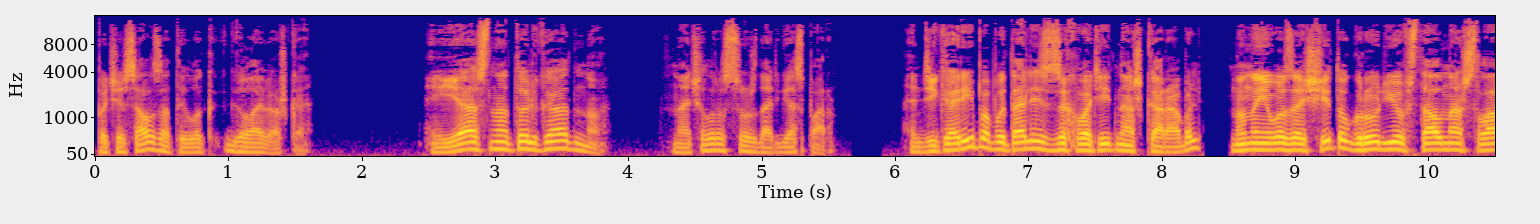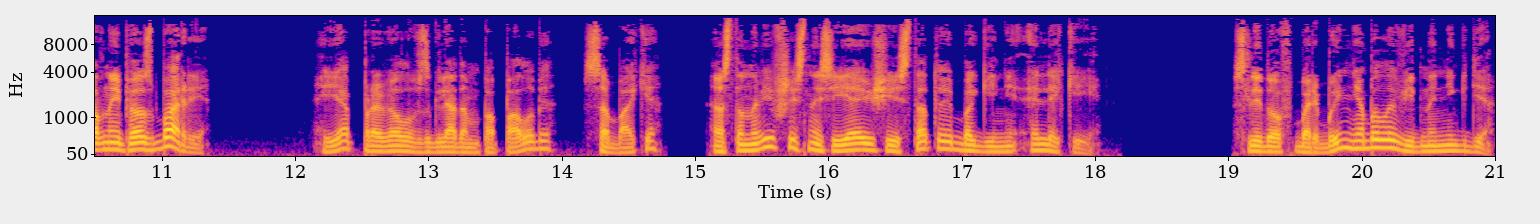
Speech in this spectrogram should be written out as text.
Почесал затылок головешка. Ясно только одно, начал рассуждать Гаспар. Дикари попытались захватить наш корабль, но на его защиту грудью встал наш славный пес Барри. Я провел взглядом по палубе, собаке, остановившись на сияющей статуе богини Элекии. Следов борьбы не было видно нигде.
